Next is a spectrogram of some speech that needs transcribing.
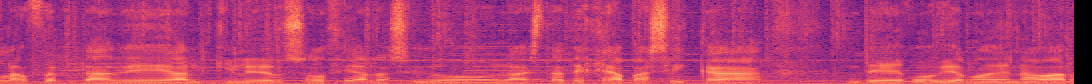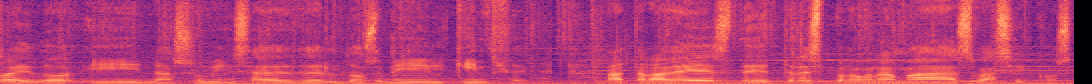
la oferta de alquiler social ha sido la estrategia básica del Gobierno de Navarra y Nasubinsa desde el 2015, a través de tres programas básicos.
